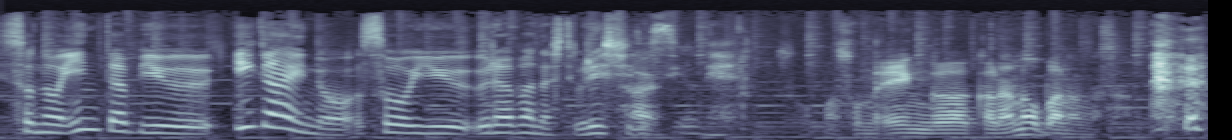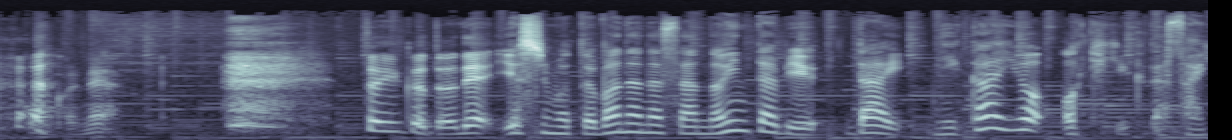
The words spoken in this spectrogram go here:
そのインタビュー以外のそういう裏話って嬉しいですよね。はい、そうまあその縁側からのバナナさん。今回ね。ということで吉本バナナさんのインタビュー第2回をお聞きください。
